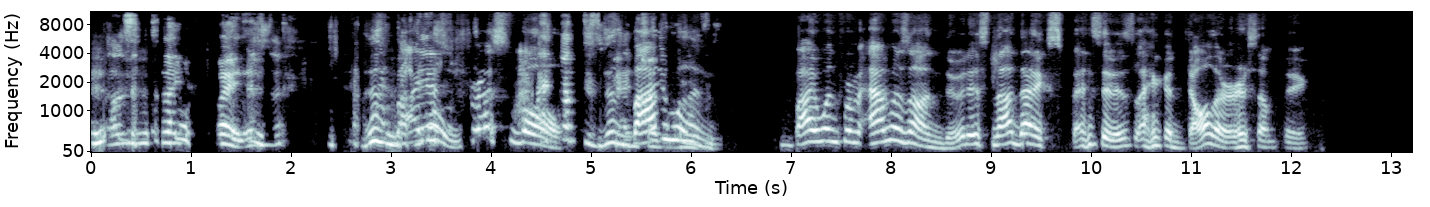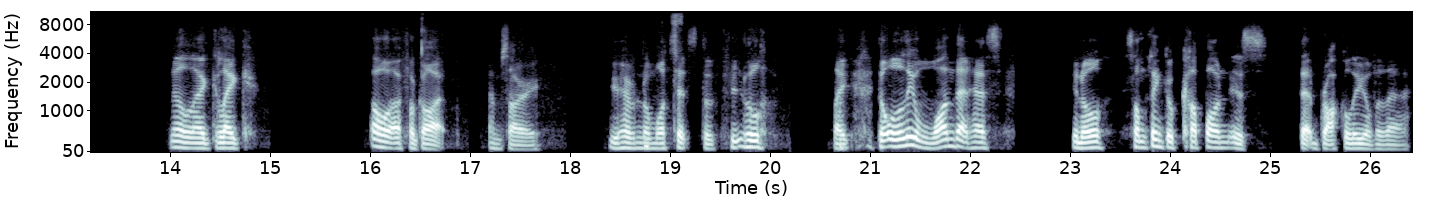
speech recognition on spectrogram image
I was just like, wait, is, Just buy No. a stress I ball. thought this Just guy buy showed one. Boobies. Buy one from Amazon, dude. It's not that expensive. It's like a dollar or something. no, like, like. Oh, I forgot. I'm sorry. You have no more tits to feel. Like the only one that has, you know, something to cup on is that broccoli over there.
